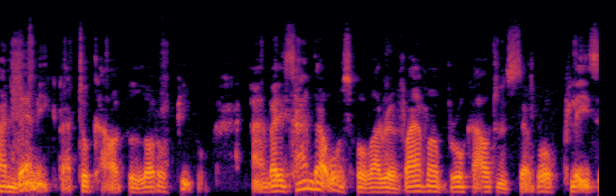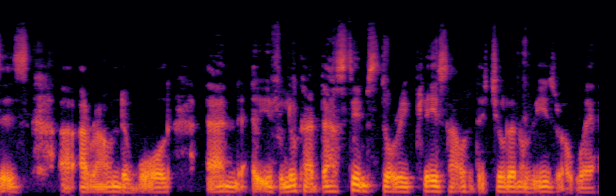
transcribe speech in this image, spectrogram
pandemic that took out a lot of people. And by the time that was over, revival broke out in several places uh, around the world. And if you look at that same story, plays out the children of Israel, where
